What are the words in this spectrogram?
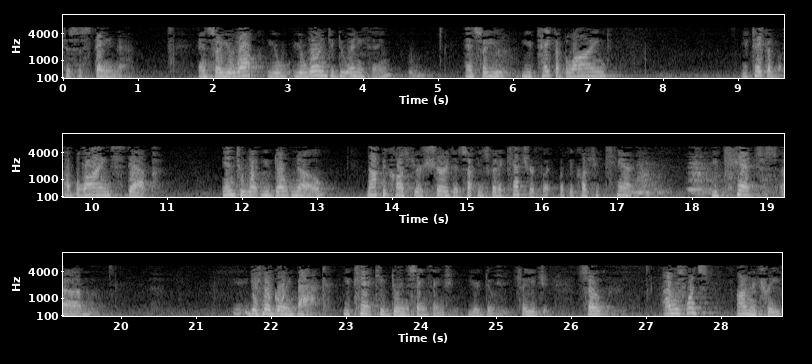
to sustain that. And so you walk, you're, you're willing to do anything. And so you, you take a blind, you take a, a blind step into what you don't know, not because you're sure that something's going to catch your foot, but because you can't, you can't, um, there's no going back. You can't keep doing the same things you're doing. So you, so I was once on retreat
